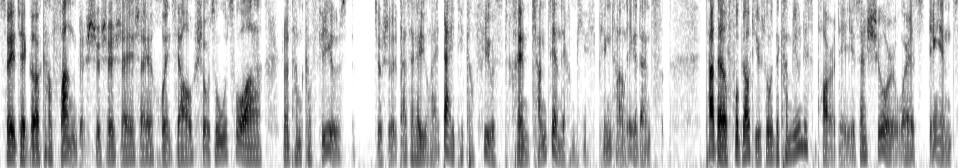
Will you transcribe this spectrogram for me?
所以这个 confound 是谁谁谁混淆、手足无措啊，让他们 confused，就是大家可以用来代替 confused，很常见的、很平平常的一个单词。它的副标题说 The Communist Party is unsure where it stands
